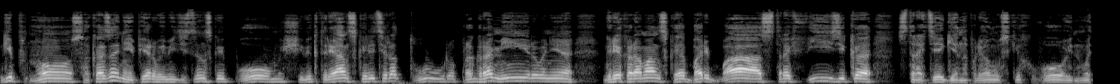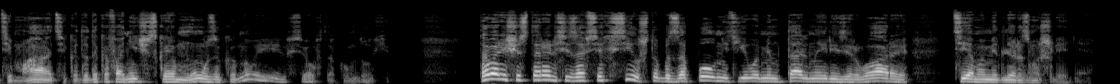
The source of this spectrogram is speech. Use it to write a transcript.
Гипноз, оказание первой медицинской помощи, викторианская литература, программирование, греко-романская борьба, астрофизика, стратегия наполеоновских войн, математика, додекафоническая музыка, ну и все в таком духе. Товарищи старались изо всех сил, чтобы заполнить его ментальные резервуары темами для размышления.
